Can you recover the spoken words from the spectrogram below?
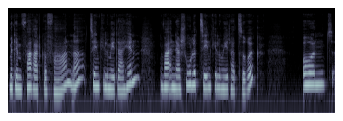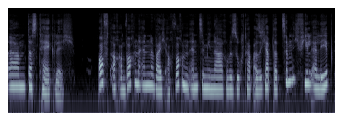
mit dem Fahrrad gefahren, ne? Zehn Kilometer hin, war in der Schule zehn Kilometer zurück und ähm, das täglich. Oft auch am Wochenende, weil ich auch Wochenendseminare besucht habe. Also ich habe da ziemlich viel erlebt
